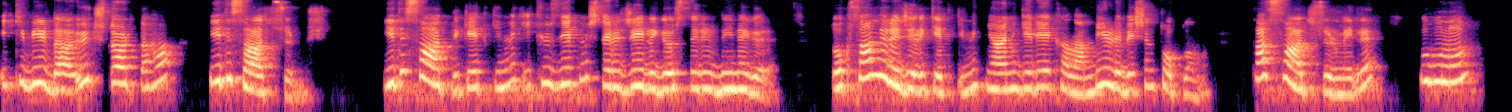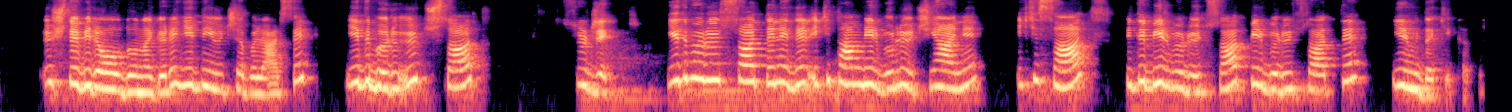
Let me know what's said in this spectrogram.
2, 1 daha 3, 4 daha 7 saat sürmüş. 7 saatlik etkinlik 270 derece ile gösterildiğine göre 90 derecelik etkinlik yani geriye kalan 1 ile 5'in toplamı kaç saat sürmeli? Bu bunun 3'te 1'i olduğuna göre 7'yi 3'e bölersek 7 bölü 3 saat sürecektir. 7 bölü 3 saatte nedir? 2 tam 1 bölü 3 yani 2 saat bir de 1 bölü 3 saat 1 bölü 3 saatte 20 dakikadır.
